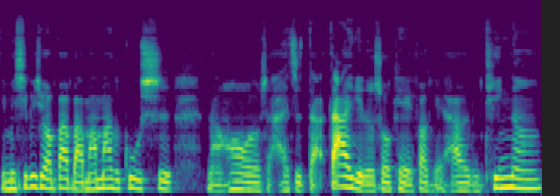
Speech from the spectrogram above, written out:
你们喜不喜欢爸爸妈妈的故事？然后小孩子大大一点的时候，可以放给他们听呢？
